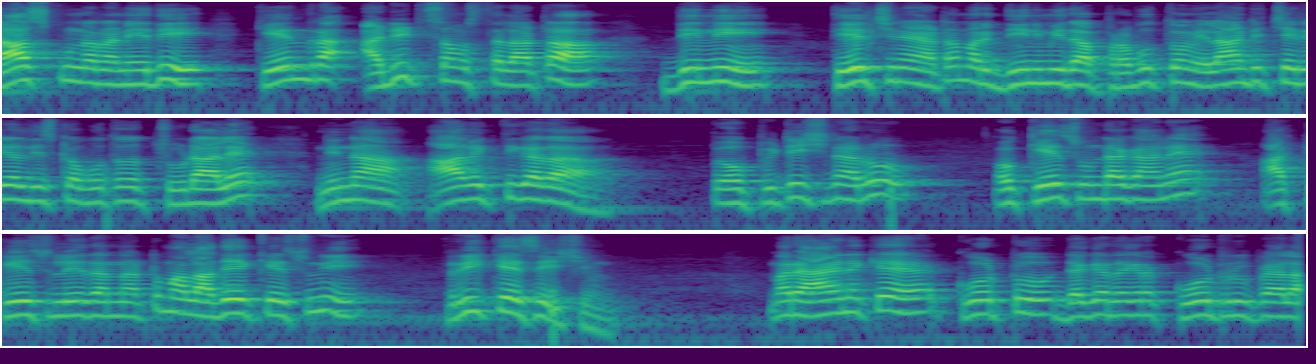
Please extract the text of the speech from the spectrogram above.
రాసుకున్నారనేది కేంద్ర ఆడిట్ సంస్థలాట దీన్ని తేల్చినాయట. మరి దీని మీద ప్రభుత్వం ఎలాంటి చర్యలు తీసుకోబోతుందో చూడాలి. నిన్న ఆ వ్యక్తి కదా ఓ పిటిషనరు ఓ కేసు ఉండగానే ఆ కేసు లేదన్నట్టు మళ్ళీ అదే కేసుని రీకేస్ వేసిండు మరి ఆయనకే కోర్టు దగ్గర దగ్గర కోటి రూపాయల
